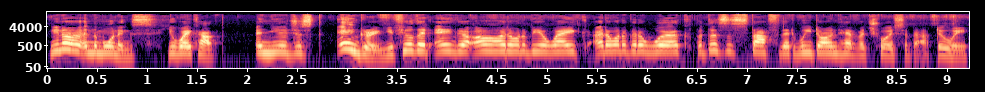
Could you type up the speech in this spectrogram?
You know, in the mornings, you wake up and you're just angry. You feel that anger, oh, I don't want to be awake, I don't want to go to work. But this is stuff that we don't have a choice about, do we?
